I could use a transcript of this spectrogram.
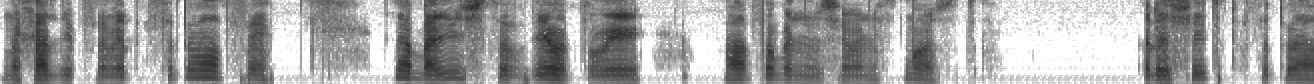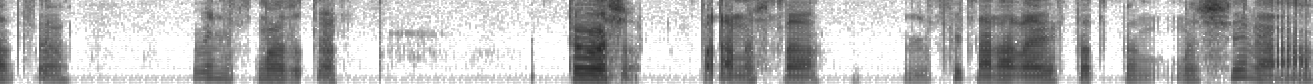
находиться в этой ситуации, я боюсь, что сделать вы особо ничего не сможете решить эту ситуацию вы не сможете. Тоже, потому что действительно она зависит от мужчины, а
